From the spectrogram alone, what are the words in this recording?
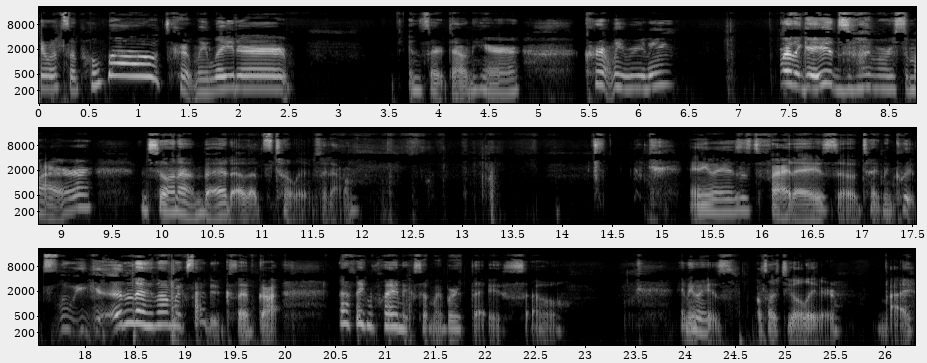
Hey, what's up? Hello. It's currently later. Insert down here. Currently reading Renegades by Marissa Meyer and chilling out in bed. Oh, that's totally upside down. Anyways, it's Friday, so technically it's the weekend, and I'm excited because I've got nothing planned except my birthday. So, Anyways, I'll talk to you all later. Bye.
